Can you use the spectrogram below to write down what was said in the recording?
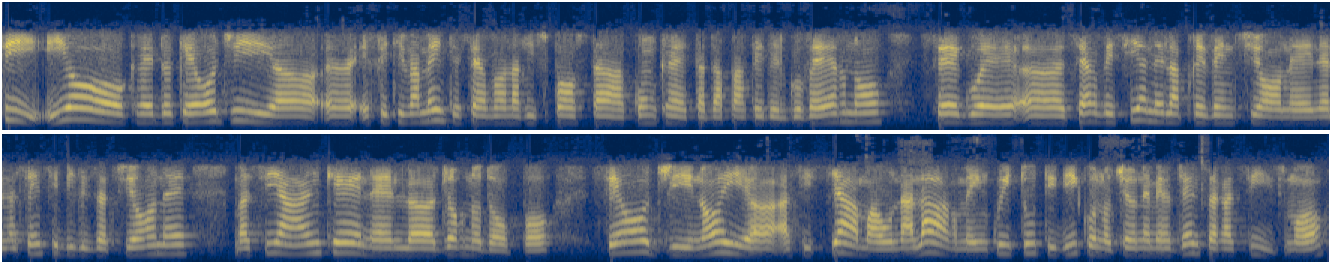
Sì, io credo che oggi uh, effettivamente serva una risposta concreta da parte del governo, Segue, uh, serve sia nella prevenzione, nella sensibilizzazione, ma sia anche nel giorno dopo. Se oggi noi assistiamo a un allarme in cui tutti dicono c'è un'emergenza razzismo,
